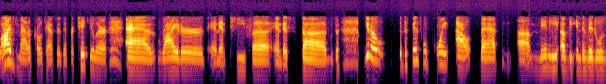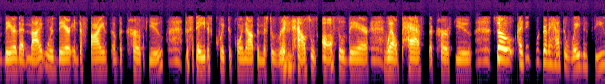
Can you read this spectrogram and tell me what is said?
Lives Matter protesters in particular, as rioters and Antifa and as thugs. You know, the defense will point out that many of the individuals there that night were there in defiance of the curfew. The state is quick to point out that Mr. Rittenhouse was also there well past the curfew. So I think we're going to have to wait and see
